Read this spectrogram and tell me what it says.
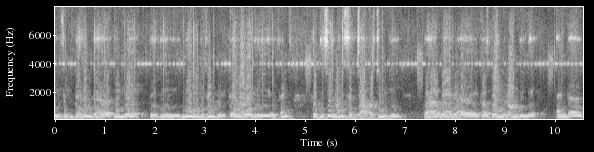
if it doesn't uh, give way, the, the main elephant will drive away the elephants. So this is one such opportunity uh, where uh, it was going around the lake and uh,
